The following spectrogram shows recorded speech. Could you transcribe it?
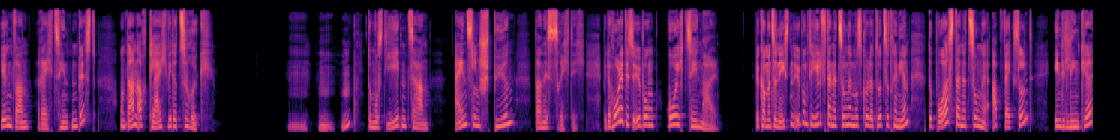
irgendwann rechts hinten bist und dann auch gleich wieder zurück. Hm, hm, hm. Du musst jeden Zahn einzeln spüren, dann ist's richtig. Wiederhole diese Übung ruhig zehnmal. Wir kommen zur nächsten Übung, die hilft, deine Zungenmuskulatur zu trainieren. Du bohrst deine Zunge abwechselnd in die linke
